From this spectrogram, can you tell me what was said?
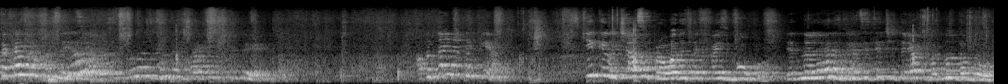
така пропозиція. Буде 24. А питання таке. Скільки ви часу проводите в Фейсбуку? Від 0 до 24 в одну добу.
